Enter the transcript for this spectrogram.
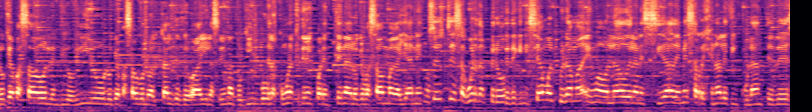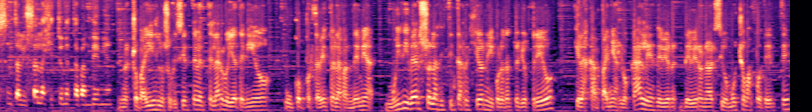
lo que ha pasado en el lo que ha pasado con los alcaldes de Valle, La Serena, Coquimbo, de las comunas que tienen cuarentena, de lo que ha pasado en Magallanes. No sé si ustedes se acuerdan, pero desde que iniciamos el programa hemos hablado de la necesidad de mesas regionales vinculantes, de descentralizar la gestión de esta pandemia. Nuestro país es lo suficientemente largo y ha tenido un comportamiento de la pandemia muy diverso en las distintas regiones y por lo tanto yo creo que las campañas locales debieron, haber sido mucho más potentes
